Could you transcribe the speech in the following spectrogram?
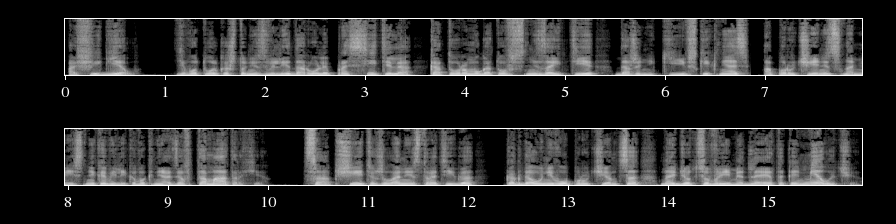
офигел. Его только что низвели до роли просителя, которому готов снизойти даже не киевский князь, а порученец наместника великого князя в Таматрахе. Сообщить о желании стратега, когда у него порученца найдется время для этакой мелочи.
